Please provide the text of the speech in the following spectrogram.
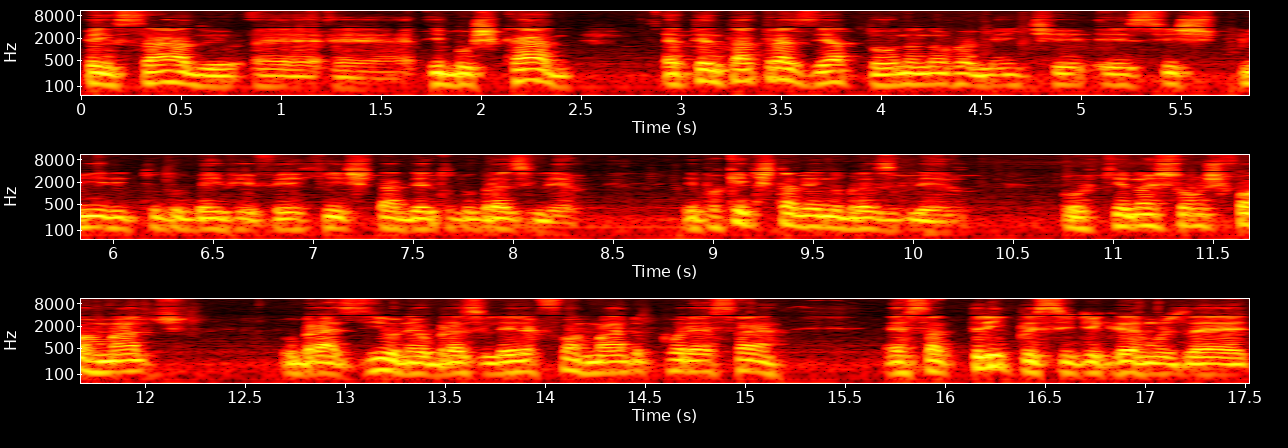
pensado é, é, e buscado é tentar trazer à tona novamente esse espírito do bem viver que está dentro do brasileiro. E por que, que está dentro do brasileiro? Porque nós somos formados, o Brasil, né, o brasileiro é formado por essa essa tríplice, digamos, é,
